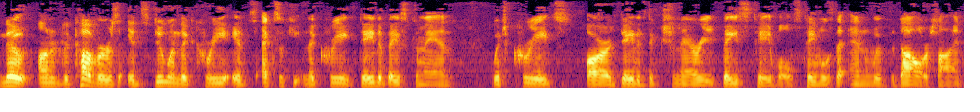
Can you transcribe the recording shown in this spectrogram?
note under the covers, it's doing the create, it's executing the create database command, which creates our data dictionary base tables, tables that end with the dollar sign,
